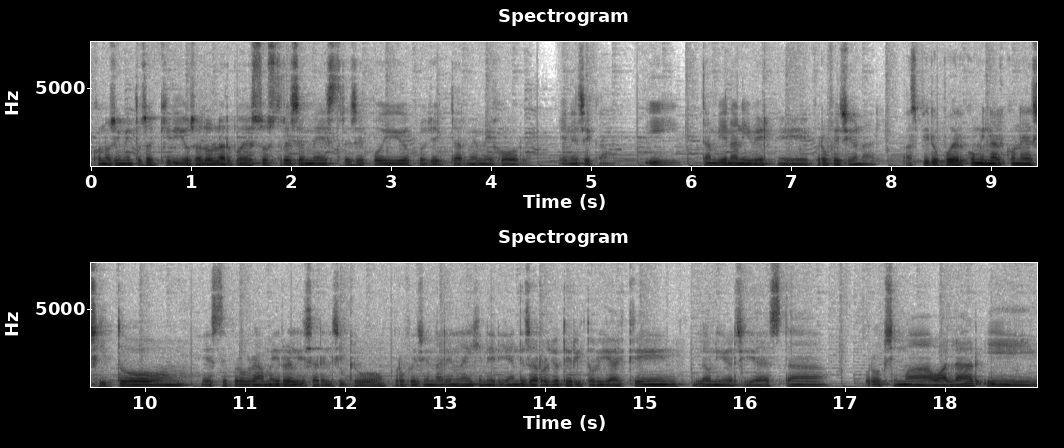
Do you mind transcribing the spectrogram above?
conocimientos adquiridos a lo largo de estos tres semestres he podido proyectarme mejor en ese campo y también a nivel eh, profesional. Aspiro poder combinar con éxito este programa y realizar el ciclo profesional en la ingeniería en desarrollo territorial que la universidad está próxima a avalar y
